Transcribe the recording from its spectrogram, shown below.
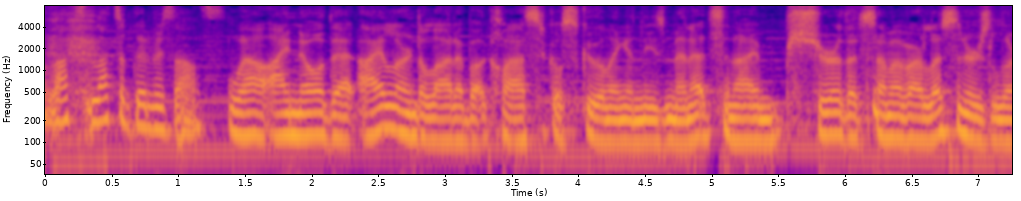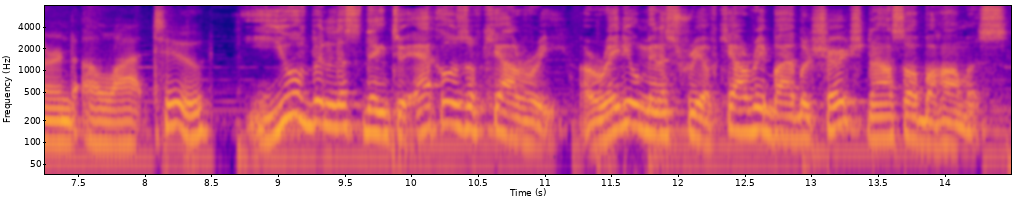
lots, lots of good results. Well, I know that I learned a lot about classical schooling in these minutes, and I'm sure that some of our listeners learned a lot too. You've been listening to Echoes of Calvary, a radio ministry of Calvary Bible Church, Nassau, Bahamas.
